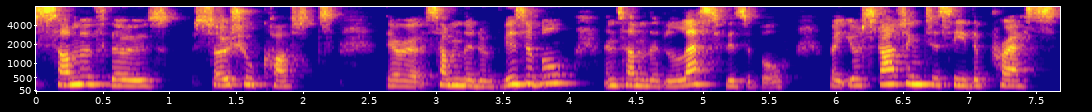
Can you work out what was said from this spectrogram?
some of those social costs there are some that are visible and some that are less visible, but you're starting to see the press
